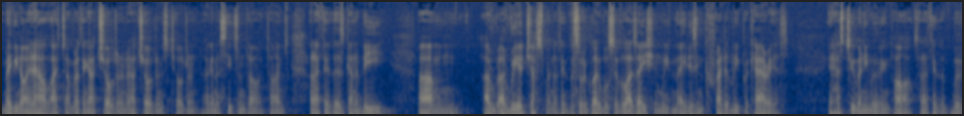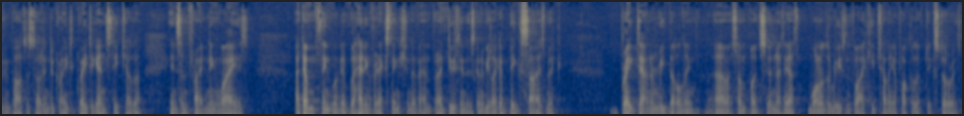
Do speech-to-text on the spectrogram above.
Maybe not in our lifetime, but I think our children and our children's children are going to see some dark times. And I think there's going to be um, a, a readjustment. I think the sort of global civilization we've made is incredibly precarious. It has too many moving parts, and I think the moving parts are starting to grate, grate against each other in some frightening ways. I don't think we're, we're heading for an extinction event, but I do think there's going to be like a big seismic breakdown and rebuilding uh, at some point soon. And I think that's one of the reasons why I keep telling apocalyptic stories.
